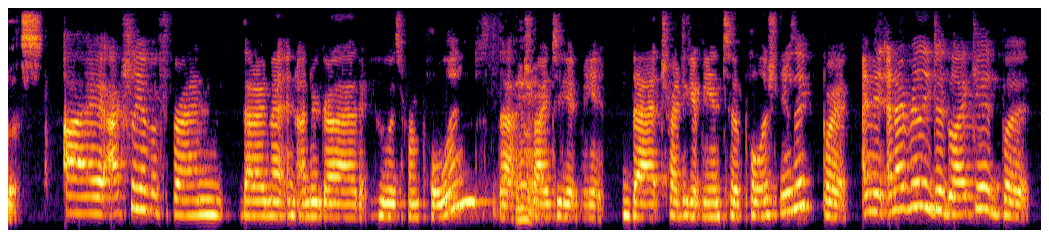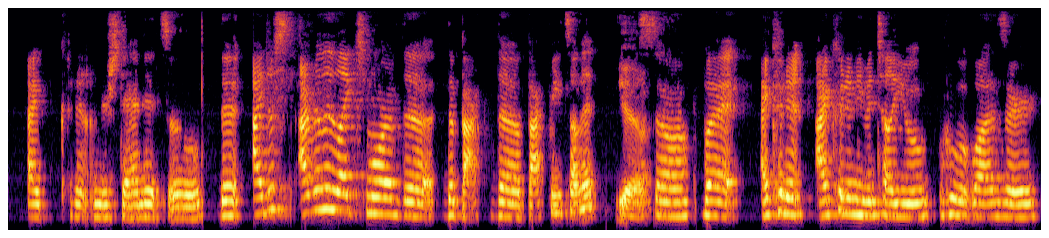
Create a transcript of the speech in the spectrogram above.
U.S.? I actually have a friend that I met in undergrad who is from Poland that Mm. tried to get me that tried to get me into Polish music, but I mean, and I really did like it, but I couldn't understand it. So the I just I really liked more of the the back the backbeats of it. Yeah, So, but I couldn't I couldn't even tell you who it was or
